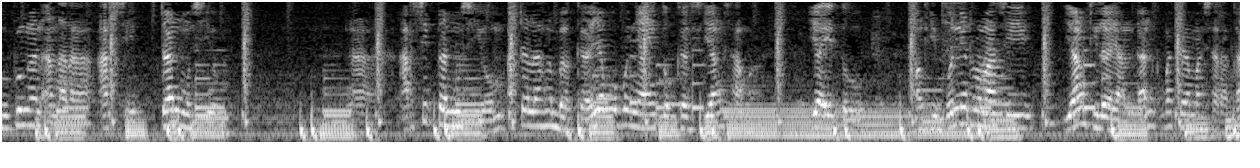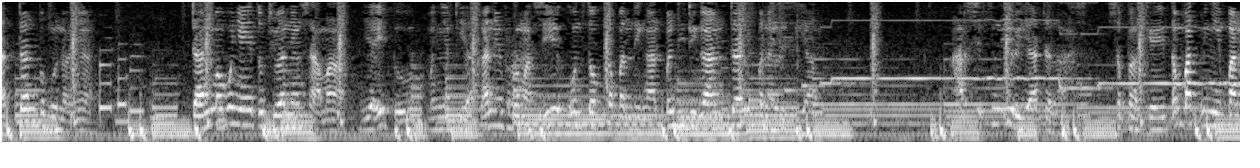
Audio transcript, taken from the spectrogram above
hubungan antara arsip dan museum. Nah, arsip dan museum adalah lembaga yang mempunyai tugas yang sama, yaitu menghimpun informasi yang dilayangkan kepada masyarakat dan penggunanya dan mempunyai tujuan yang sama, yaitu menyediakan informasi untuk kepentingan pendidikan dan penelitian. Arsip sendiri adalah sebagai tempat menyimpan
